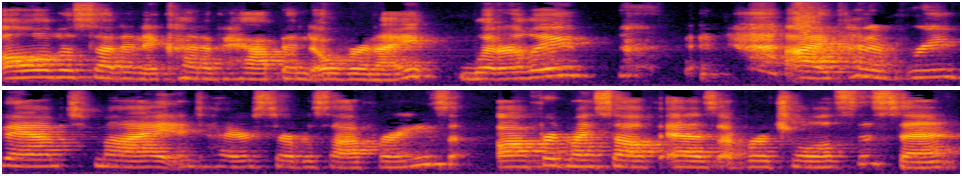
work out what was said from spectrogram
all of a sudden it kind of happened overnight, literally. I kind of revamped my entire service offerings, offered myself as a virtual assistant,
